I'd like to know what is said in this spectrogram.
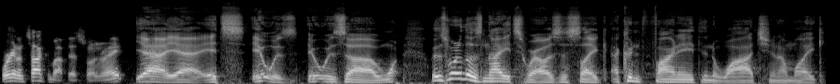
We're gonna talk about this one, right? Yeah, yeah. It's it was it was uh one, it was one of those nights where I was just like I couldn't find anything to watch, and I'm like,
